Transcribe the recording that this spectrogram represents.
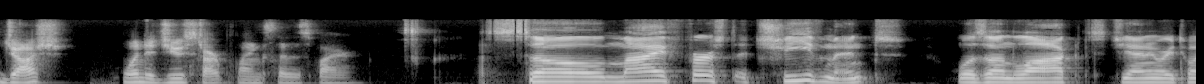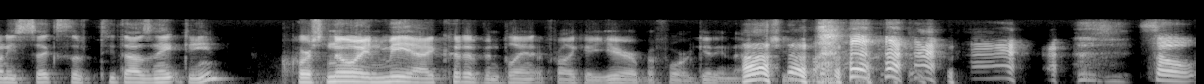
Josh, when did you start playing Slay the Spire? So my first achievement was unlocked January 26th of 2018. Of course, knowing me, I could have been playing it for like a year before getting that achievement. so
